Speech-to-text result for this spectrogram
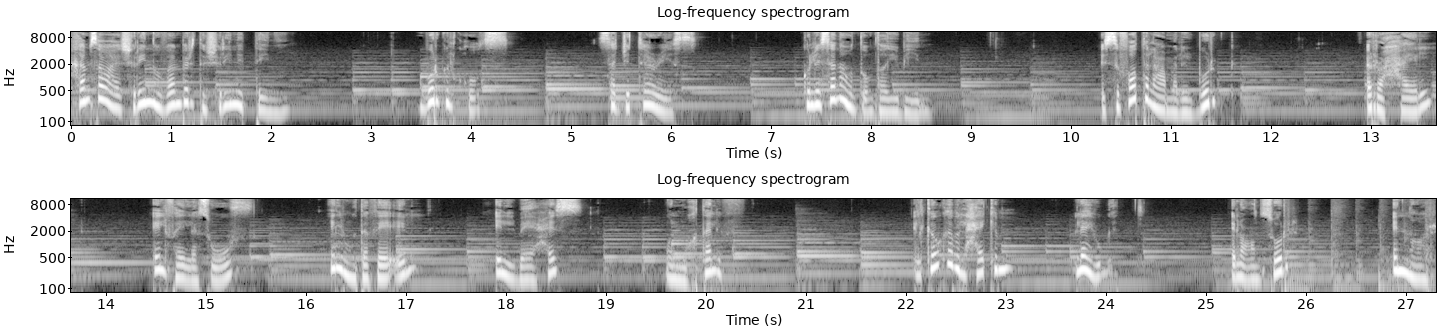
خمسة وعشرين نوفمبر تشرين التاني. برج القوس. ساجيتاريوس كل سنة وأنتم طيبين. الصفات العامة للبرج الرحال. الفيلسوف. المتفائل. الباحث. والمختلف. الكوكب الحاكم لا يوجد. العنصر النار.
